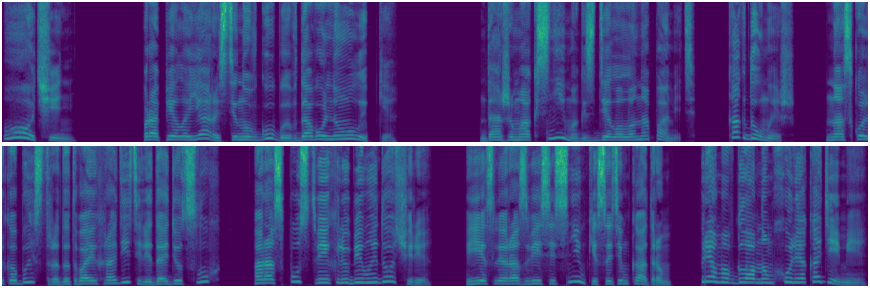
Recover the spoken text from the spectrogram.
«Очень!» — пропела я, растянув губы в довольной улыбке. Даже маг-снимок сделала на память. Как думаешь, насколько быстро до твоих родителей дойдет слух о распутстве их любимой дочери, если развесить снимки с этим кадром прямо в главном холле Академии?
